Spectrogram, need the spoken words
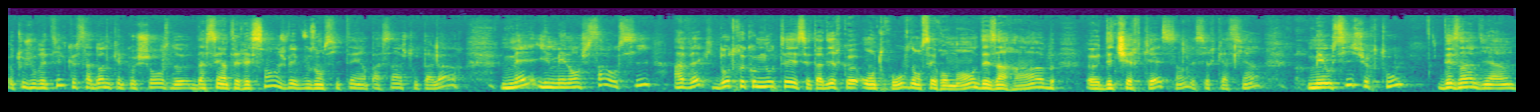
Euh, toujours est-il que ça donne quelque chose d'assez intéressant. Je vais vous en citer un passage tout à l'heure. Mais il mélange ça aussi avec d'autres communautés, c'est-à-dire qu'on trouve dans ses romans des Arabes, des Tcherkesses, hein, des Circassiens, mais aussi surtout des Indiens,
